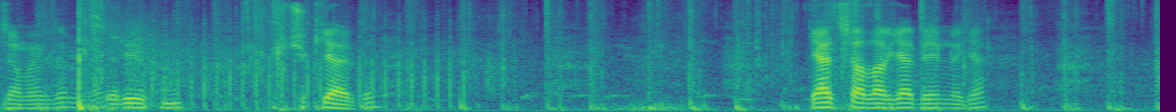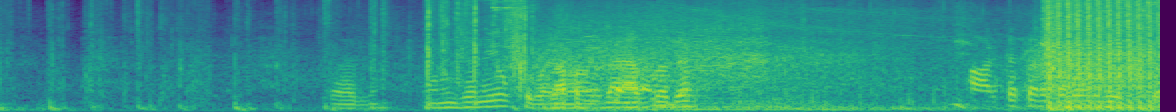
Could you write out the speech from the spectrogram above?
Cam evde mi? Görüyorsunuz. Küçük yerde. Gel Çağlar gel benimle gel. Geldi. Onun canı yoktu bayağı. Ben atladım. Arka tarafa doğru geçti.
